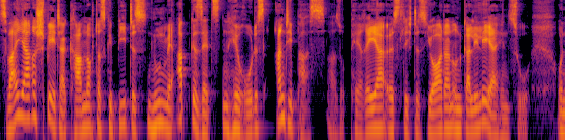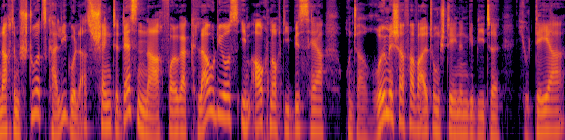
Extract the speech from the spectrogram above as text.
Zwei Jahre später kam noch das Gebiet des nunmehr abgesetzten Herodes Antipas, also Perea östlich des Jordan und Galiläa hinzu, und nach dem Sturz Caligulas schenkte dessen Nachfolger Claudius ihm auch noch die bisher unter römischer Verwaltung stehenden Gebiete Judäa,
